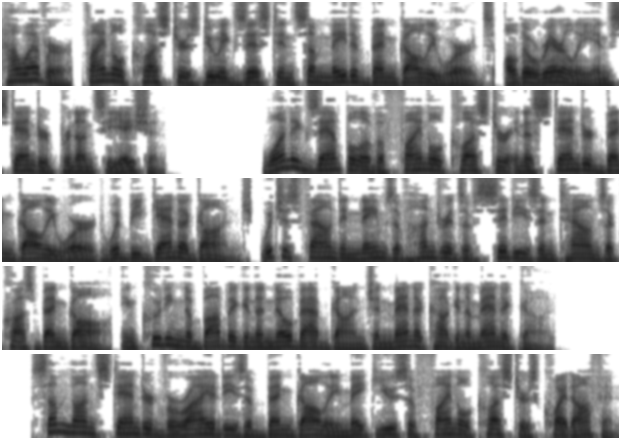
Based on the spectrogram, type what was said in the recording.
However, final clusters do exist in some native Bengali words, although rarely in standard pronunciation. One example of a final cluster in a standard Bengali word would be Gana Ganj, which is found in names of hundreds of cities and towns across Bengal, including Nababagana Nobabganj and Manikagana Manikgone. Some non-standard varieties of Bengali make use of final clusters quite often.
